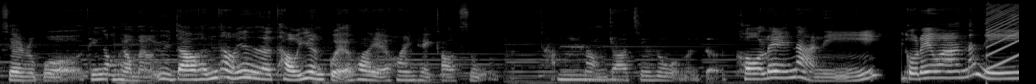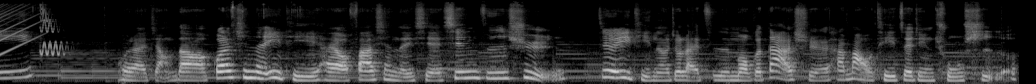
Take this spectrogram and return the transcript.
所以如果听众朋友们有遇到很讨厌的讨厌鬼的话，也欢迎可以告诉我们。好，那我们就要进入我们的口雷纳尼，口雷哇纳尼，会来讲到关心的议题，还有发现的一些新资讯。这个议题呢，就来自某个大学，他帽梯最近出事了。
